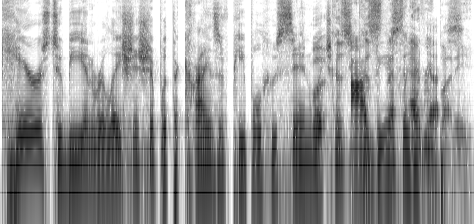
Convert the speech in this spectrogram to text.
cares to be in relationship with the kinds of people who sin, Well, which 'cause- 'cause obviously that's he does.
